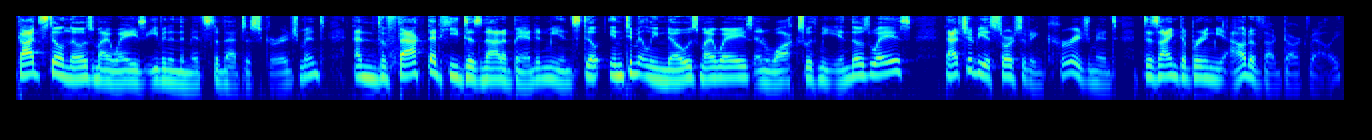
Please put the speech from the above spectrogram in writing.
God still knows my ways, even in the midst of that discouragement. And the fact that He does not abandon me and still intimately knows my ways and walks with me in those ways, that should be a source of encouragement designed to bring me out of that dark valley.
